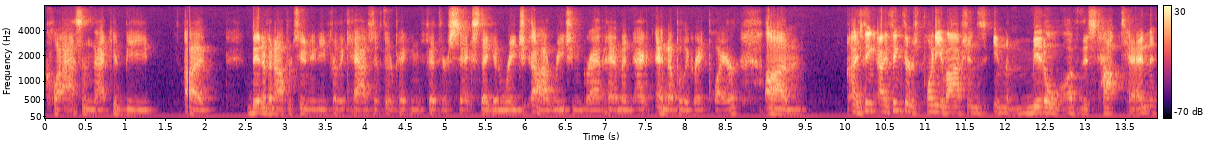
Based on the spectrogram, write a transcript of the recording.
class, and that could be a bit of an opportunity for the Cavs if they're picking fifth or sixth. They can reach uh, reach and grab him and end up with a great player. Um, I think I think there's plenty of options in the middle of this top ten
